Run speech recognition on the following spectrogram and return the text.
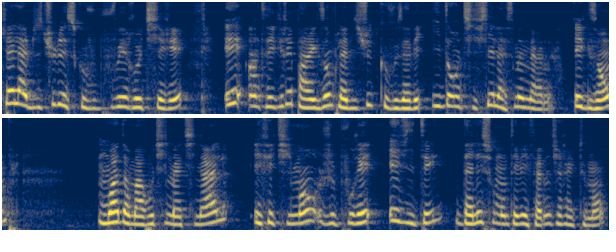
quelle habitude est-ce que vous pouvez retirer et intégrer par exemple l'habitude que vous avez identifiée la semaine dernière? Exemple, moi dans ma routine matinale, effectivement, je pourrais éviter d'aller sur mon téléphone directement,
